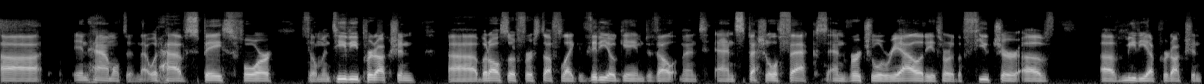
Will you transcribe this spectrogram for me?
uh, in Hamilton that would have space for film and TV production, uh, but also for stuff like video game development and special effects and virtual reality, sort of the future of of media production,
